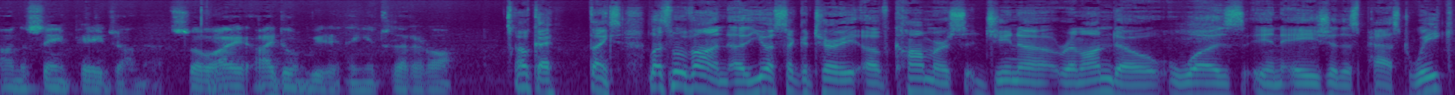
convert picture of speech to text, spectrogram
on the same page on that. So I, I don't read anything into that at all. Okay, thanks. Let's move on. Uh, U.S. Secretary of Commerce Gina Raimondo was in Asia this past week,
